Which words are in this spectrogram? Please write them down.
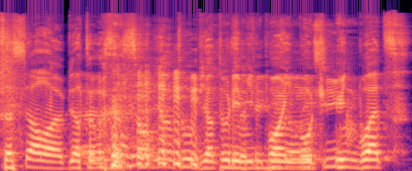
Ça sort euh, bientôt. Euh, ça sort bientôt, bientôt les Ça 1000 fait points, 10 il manque dessus. une boîte.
